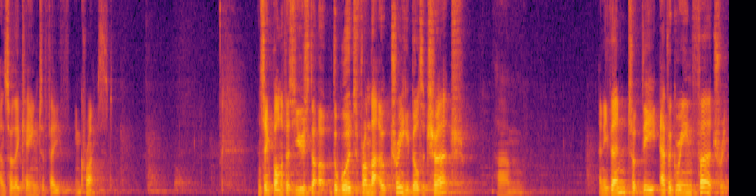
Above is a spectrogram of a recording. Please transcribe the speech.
And so they came to faith in Christ. And St. Boniface used the, uh, the wood from that oak tree. He built a church. Um, and he then took the evergreen fir tree,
